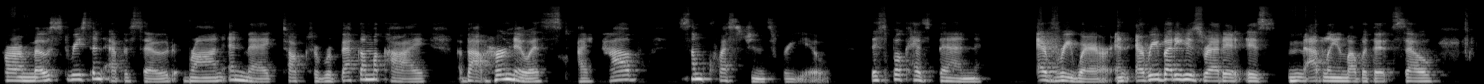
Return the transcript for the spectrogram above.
For our most recent episode, Ron and Meg talked to Rebecca Makkai about her newest, I Have Some Questions for You. This book has been everywhere, and everybody who's read it is madly in love with it. So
